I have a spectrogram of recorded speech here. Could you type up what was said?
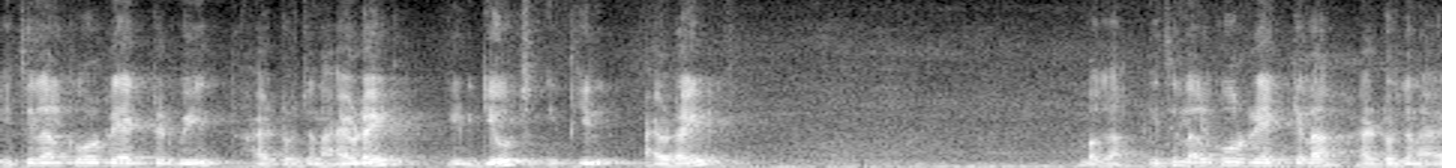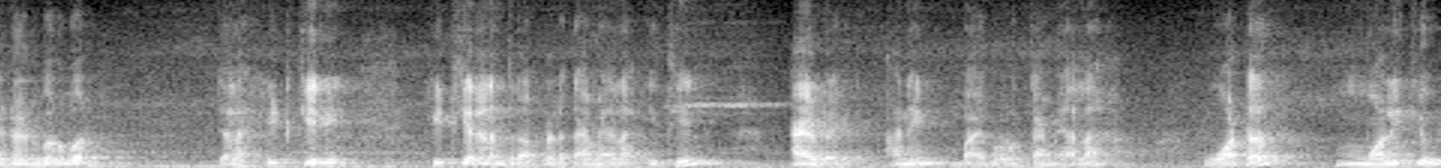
ethyl alcohol reacted with hydrogen iodide it gives ethyl iodide बघा इथिल अल्कोहोल रिॲक्ट केला हायड्रोजन आयोडाईड बरोबर. त्याला हीट केली. हीट केल्यानंतर आपल्याला काय मिळाला? इथिल आयोडाईड आणि बाय प्रॉडक्ट काय मिळाला? वॉटर मॉलिक्यूल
